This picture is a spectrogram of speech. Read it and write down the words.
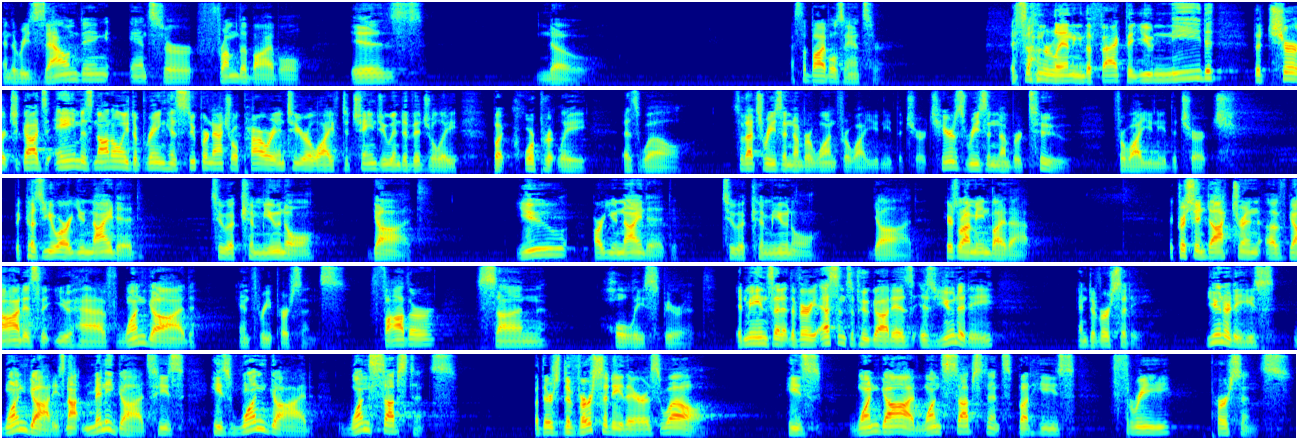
And the resounding answer from the Bible is no. That's the Bible's answer. It's underlining the fact that you need the church. God's aim is not only to bring his supernatural power into your life to change you individually, but corporately as well. So that's reason number one for why you need the church. Here's reason number two for why you need the church because you are united to a communal God. You are united to a communal God. Here's what I mean by that the Christian doctrine of God is that you have one God and three persons Father, Son, Holy Spirit. It means that at the very essence of who God is, is unity and diversity. Unity, He's one God, He's not many gods, He's, he's one God, one substance. But there's diversity there as well. He's one God, one substance, but He's three persons.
